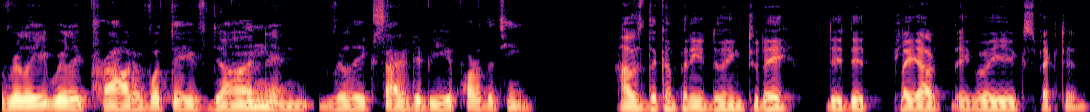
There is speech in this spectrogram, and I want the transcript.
Really, really proud of what they've done and really excited to be a part of the team. How's the company doing today? Did it play out the way you expected?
